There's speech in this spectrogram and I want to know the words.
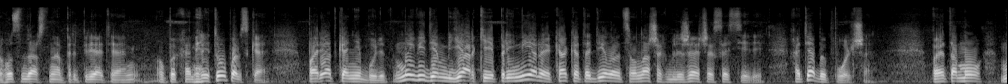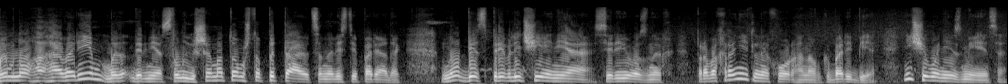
государственного предприятия ОПХ Мелитопольская, порядка не будет. Мы видим яркие примеры, как это делается у наших ближайших соседей, хотя бы Польша. Поэтому мы много говорим, мы, вернее, слышим о том, что пытаются навести порядок, но без привлечения серьезных правоохранительных органов к борьбе ничего не изменится.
